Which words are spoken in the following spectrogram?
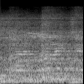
I like to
